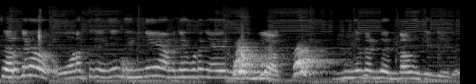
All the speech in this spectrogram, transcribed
ചെറുക്കനെ ഓണത്തിന് കഴിഞ്ഞാൽ നിന്നെ അവനെ കൂടെ ഞാൻ റൂമിലാക്കും നിങ്ങൾ രണ്ടും എന്താണെന്ന് ചെയ്തോ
